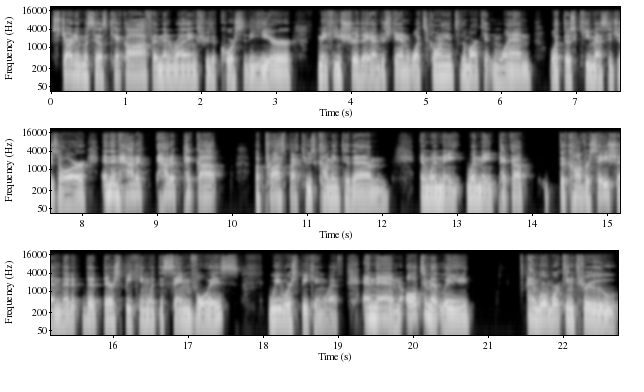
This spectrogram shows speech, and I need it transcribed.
starting with sales kickoff and then running through the course of the year, making sure they understand what's going into the market and when, what those key messages are, and then how to, how to pick up a prospect who's coming to them. And when they, when they pick up the conversation that, that they're speaking with the same voice we were speaking with. And then ultimately, and we're working through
